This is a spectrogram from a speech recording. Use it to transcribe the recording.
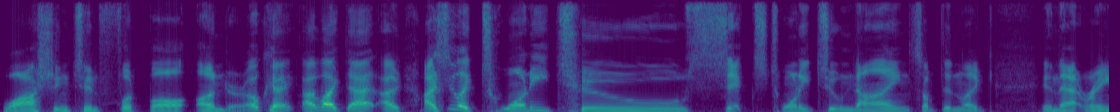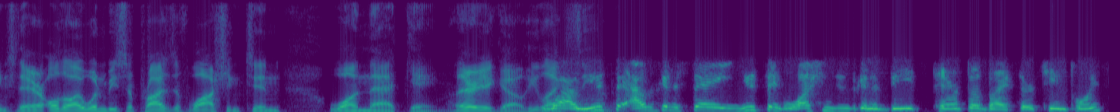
Washington football under. Okay, I like that. I, I see like 22 6, 22 9, something like in that range there. Although I wouldn't be surprised if Washington won that game. There you go. He likes wow, you th- I was going to say, you think Washington's going to beat Tampa by 13 points?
